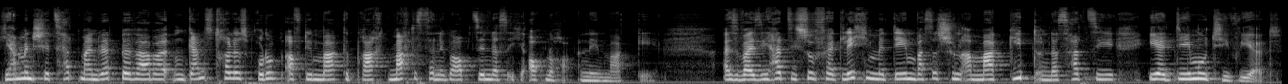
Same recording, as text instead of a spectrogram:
ja Mensch, jetzt hat mein Wettbewerber ein ganz tolles Produkt auf den Markt gebracht. Macht es denn überhaupt Sinn, dass ich auch noch an den Markt gehe? Also weil sie hat sich so verglichen mit dem, was es schon am Markt gibt und das hat sie eher demotiviert.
